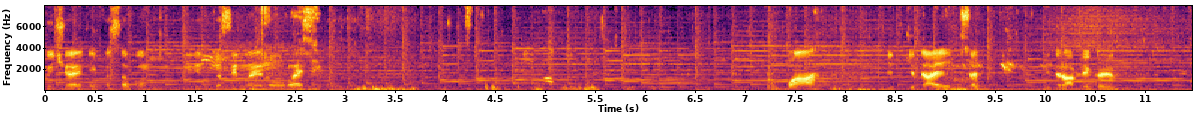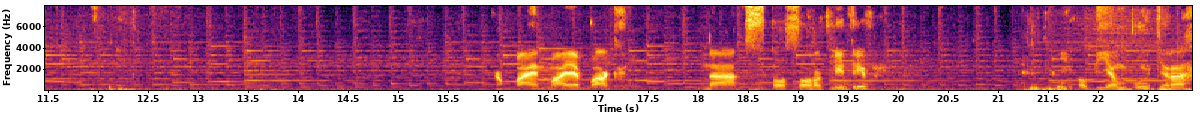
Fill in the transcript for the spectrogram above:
Звичайний касабон. Від коси має на увазі. Труба відкидається гідравлікою. Комбайн має бак на 140 літрів і об'єм бункера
